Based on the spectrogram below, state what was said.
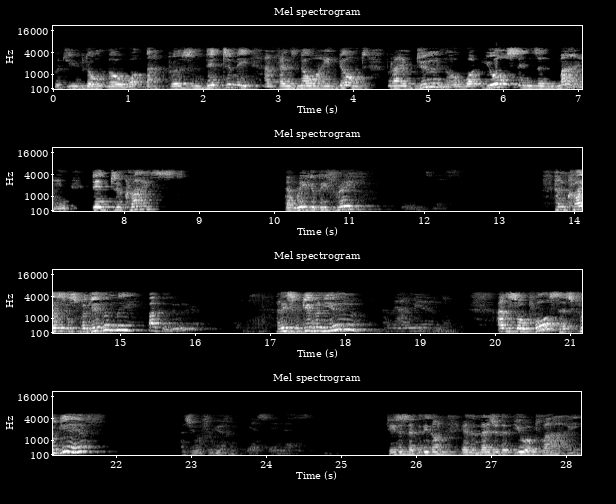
but you don't know what that person did to me. And friends, no, I don't. But I do know what your sins and mine did to Christ. That we could be free. And Christ has forgiven me. Hallelujah. And He's forgiven you. Hallelujah. And so Paul says, forgive as you are forgiven. Yes, amen. Jesus said, did he not, in the measure that you apply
